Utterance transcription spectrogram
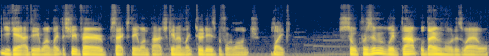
you get a day one, like the Street Fighter Six day one patch came in like two days before launch. Like, so presumably that will download as well,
